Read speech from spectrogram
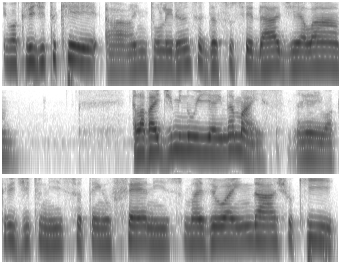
Eu acredito que a intolerância da sociedade ela ela vai diminuir ainda mais. Né? Eu acredito nisso, eu tenho fé nisso, mas eu ainda acho que,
